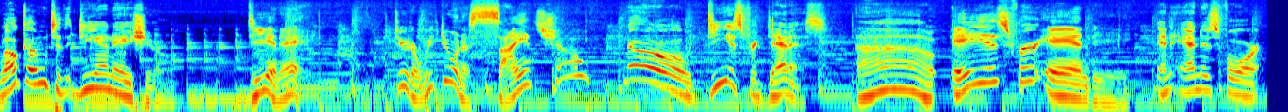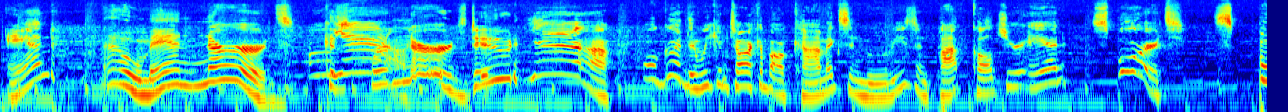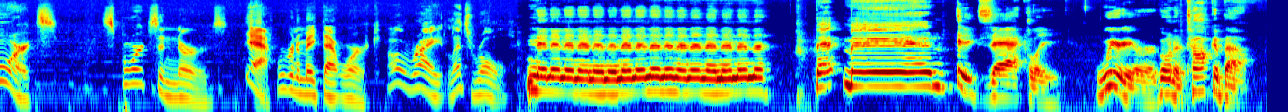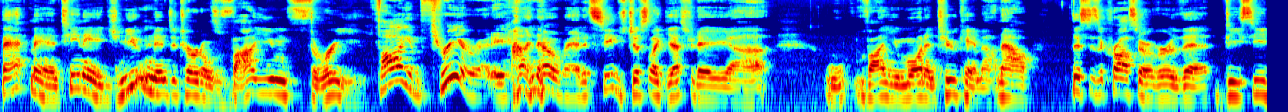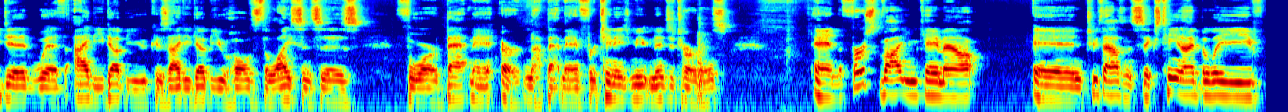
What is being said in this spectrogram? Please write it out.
Welcome to the DNA show. DNA? Dude, are we doing a science show? No, D is for Dennis, Oh, A is for Andy. and N is for and? Oh, man, nerds. Oh, Because yeah. we're nerds, dude. Yeah. Well, good. Then we can talk about comics and movies and pop culture and sports. Sports. Sports and nerds. Yeah, we're going to make that work. All right, let's roll. Na na na na na na na na na na na na na na na. Batman. Exactly. We are going to talk about Batman Teenage Mutant Ninja Turtles Volume 3. Volume three already. I know, man. It seems just like yesterday, uh, Volume 1 and 2 came out. Now, this is a crossover that DC did with IDW because IDW holds the licenses for Batman, or not Batman, for Teenage Mutant Ninja Turtles. And the first volume came out in 2016, I believe.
